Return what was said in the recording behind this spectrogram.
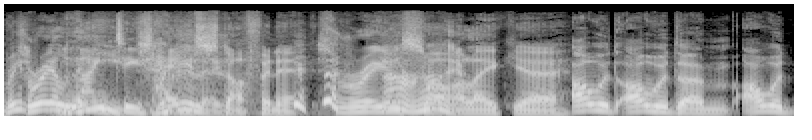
It's real Leeds, nineties head really? stuff, in it? It's real All sort right. of like yeah. I would, I would, um, I would.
